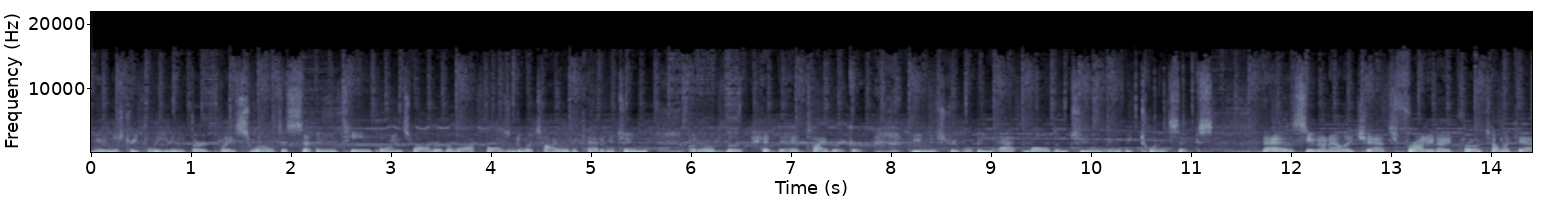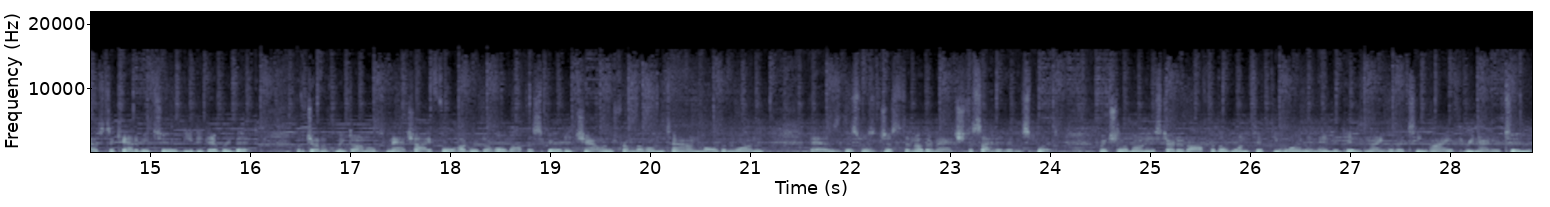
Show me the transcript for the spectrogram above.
Union Street's lead in third place swells to 17 points, while Riverwalk falls into a tie with Academy 2, but holds the head to head tiebreaker. Union Street will be at Malden 2 in week 26. As seen on Alley Chat's Friday Night Pro telecast, Academy 2 needed every bit of Jonathan McDonald's match high 400 to hold off a spirited challenge from the hometown Malden 1, as this was just another match decided in a split. Rich Lamoni started off with a 151 and ended his night with a team high 392.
